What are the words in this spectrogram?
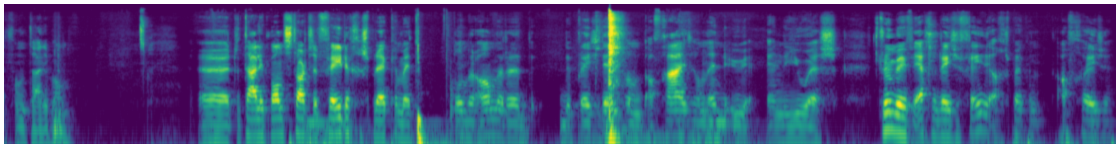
van de Taliban. Eh, de Taliban startte vredegesprekken met onder andere de, de president van Afghanistan en de, en de US. Trump heeft echter deze vredegesprekken afgewezen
